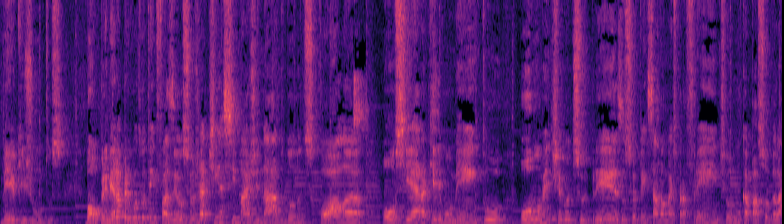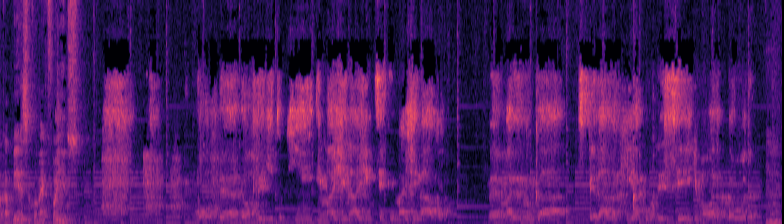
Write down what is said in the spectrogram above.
meio que juntos. Bom, primeira pergunta que eu tenho que fazer: o senhor já tinha se imaginado dono de escola? Ou se era aquele momento? Ou o momento chegou de surpresa? O senhor pensava mais para frente? Ou nunca passou pela cabeça? Como é que foi isso? Bom, é, eu acredito que imaginar, a gente sempre imaginava, né, mas nunca esperava que ia acontecer de uma hora para outra. Hum.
